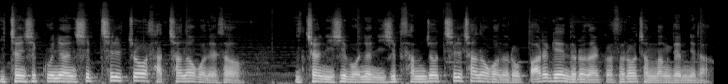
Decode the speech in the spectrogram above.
2019년 17조 4천억 원에서 2025년 23조 7천억 원으로 빠르게 늘어날 것으로 전망됩니다.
